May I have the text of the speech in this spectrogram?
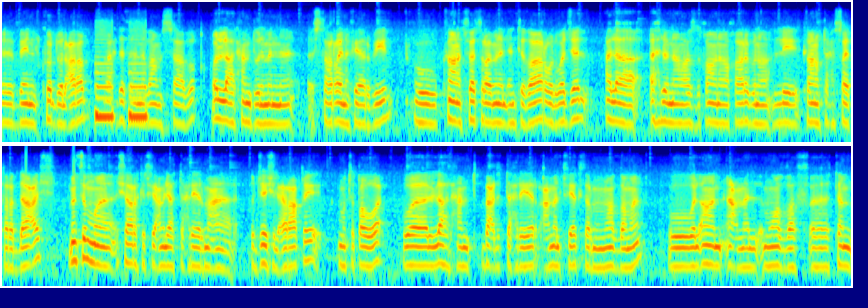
آه، بين الكرد والعرب. أحدثها النظام السابق. ولله الحمد والمنة استقرينا في أربيل. وكانت فترة من الانتظار والوجل على أهلنا وأصدقائنا وأقاربنا اللي كانوا تحت سيطرة داعش. من ثم شاركت في عمليات تحرير مع الجيش العراقي متطوع ولله الحمد بعد التحرير عملت في أكثر من منظمة والآن أعمل موظف آه، تم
